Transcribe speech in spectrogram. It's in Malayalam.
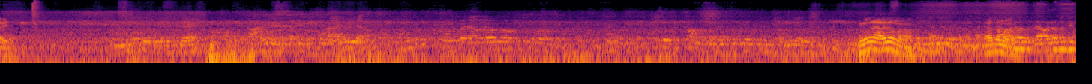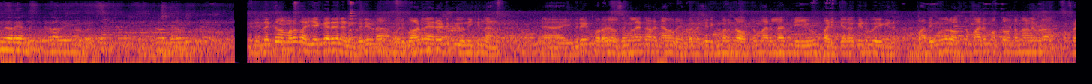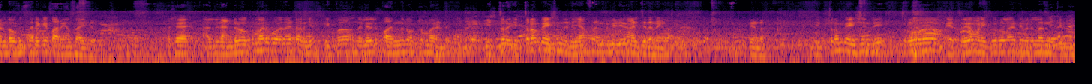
മതി നിങ്ങൾ രാവിലെ ഒന്നാ രാവിലെ വന്നാ? ഇതൊക്കെ നമ്മുടെ പരിചയക്കാർ തന്നെയാണ്. ഇവരിവിടെ ഒരുപാട് നേരമായിട്ട് ക്യൂ നിൽക്കുന്നതാണ്. ഇവർ കുറേ ദിവസങ്ങളായിട്ട് നടക്കാൻ തുടങ്ങി. ഇവിടെ ശരിക്കും പറഞ്ഞ ഡോക്ടർമാരെല്ലാവരും ലീവും പഠിക്കാനും ഒക്കെ ആയിട്ട് പോയിരിക്കുകയാണ്. പതിമൂന്ന് ഡോക്ടർമാർ മൊത്തം ഉണ്ടെന്നാണ് ഇവിടെ ഫ്രണ്ട് ഓഫീസറൊക്കെ പറയാൻ സാധിച്ചത്. പക്ഷേ അതിൽ രണ്ട് ഡോക്ടർമാർ പോയതായിട്ട് അറിഞ്ഞു. ഇപ്പോൾ നിലവിൽ പതിനൊന്ന് ഡോക്ടർമാരുണ്ട്. ഇത്ര ഇത്രയും പേഷ്യന്റ് ഉണ്ട്. ഞാൻ ഫ്രണ്ട് വീഡിയോ കാണിച്ചിരുന്നു നിങ്ങളെ. ഇതുണ്ടോ? ഇത്രയും പേഷ്യന്റ് ഇത്രയും എത്രയോ മണിക്കൂറുകളായിട്ട് ഇവരെല്ലാം നിൽക്കുന്നു.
